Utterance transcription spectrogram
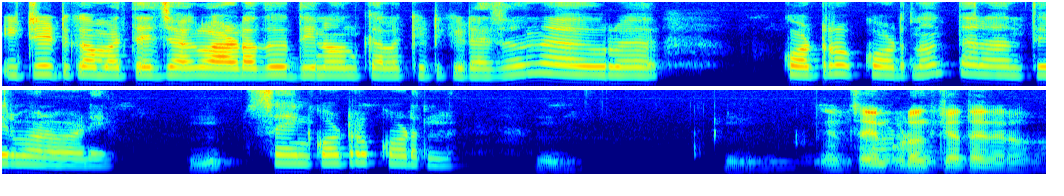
ಇಟ್ಟಿಟ್ಕ ಮತ್ತೆ ಜಗಳ ಆಡೋದು ದಿನ ಒಂದ್ ಕಾಲ ಕಿಟಕಿಟ ಹಚ್ಚಂದ್ರೆ ಇವ್ರು ಕೊಟ್ರು ಕೊಡ್ದಂತ ನಾನು ತೀರ್ಮಾನ ಮಾಡೀನಿ. ಹ್ಮ್. ಸೈನ್ ಕೊಟ್ರು ಕೊಡ್ತೀನಿ. ಸೈನ್ ಕೊಡು ಅಂತ ಕೇಳ್ತಾ ಇದಾರೆ ಅವರು.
